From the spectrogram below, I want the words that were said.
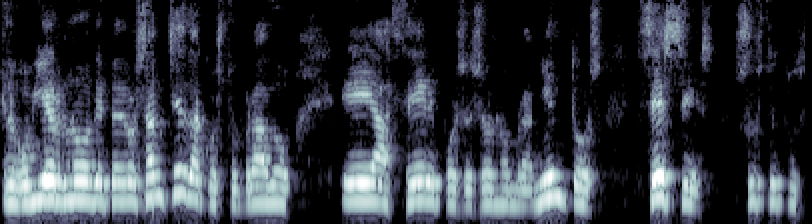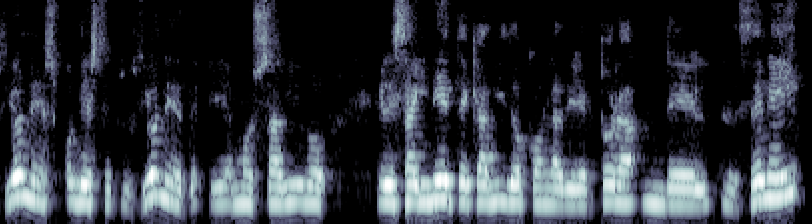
El gobierno de Pedro Sánchez, acostumbrado eh, a hacer pues, esos nombramientos, ceses, sustituciones o destituciones, hemos sabido el sainete que ha habido con la directora del CNI,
